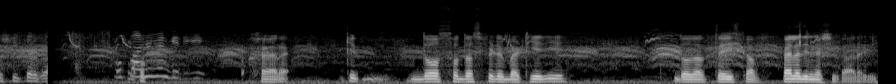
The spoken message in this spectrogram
उसकी कर वो पानी में गिर गई। खैर है। कि 210 फीट बैठी है जी ये। 2023 का पहले दिन का शिकार है जी।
